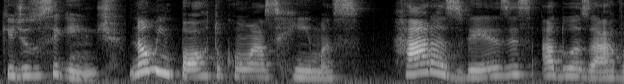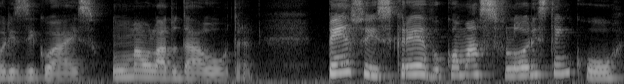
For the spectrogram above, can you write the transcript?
que diz o seguinte: Não me importo com as rimas. Raras vezes há duas árvores iguais, uma ao lado da outra. Penso e escrevo como as flores têm cor,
